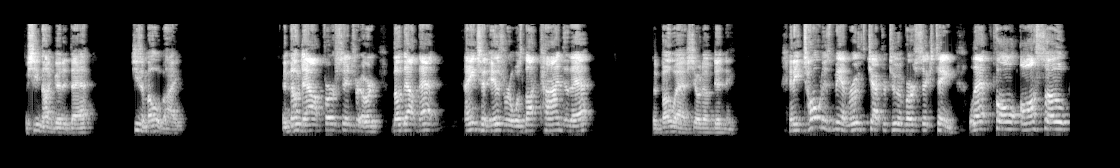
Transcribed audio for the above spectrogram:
but she's not good at that. She's a Moabite. And no doubt, first century, or no doubt that ancient Israel was not kind to that. But Boaz showed up, didn't he? And he told his men, Ruth chapter 2 and verse 16, let fall also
